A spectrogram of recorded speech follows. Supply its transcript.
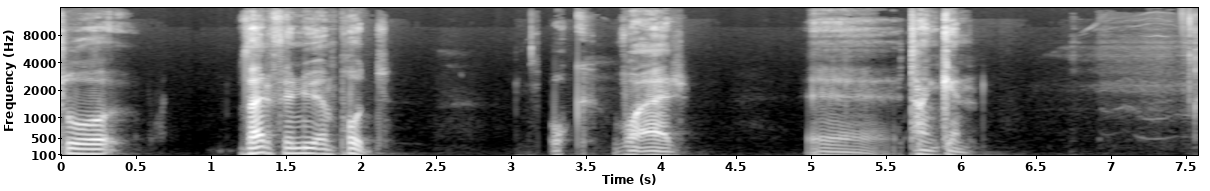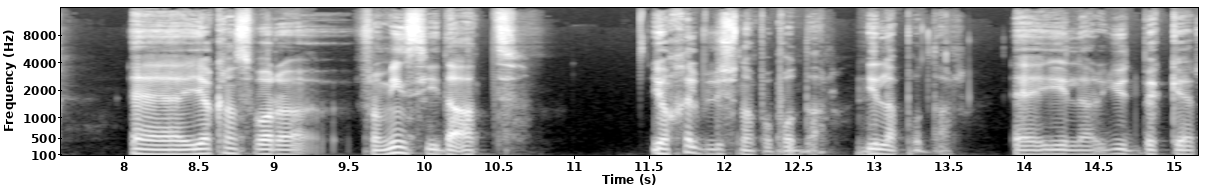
så varför nu en podd? Och vad är eh, tanken? Eh, jag kan svara från min sida att jag själv lyssnar på poddar, Mm. gillar poddar. Eh, gillar ljudböcker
